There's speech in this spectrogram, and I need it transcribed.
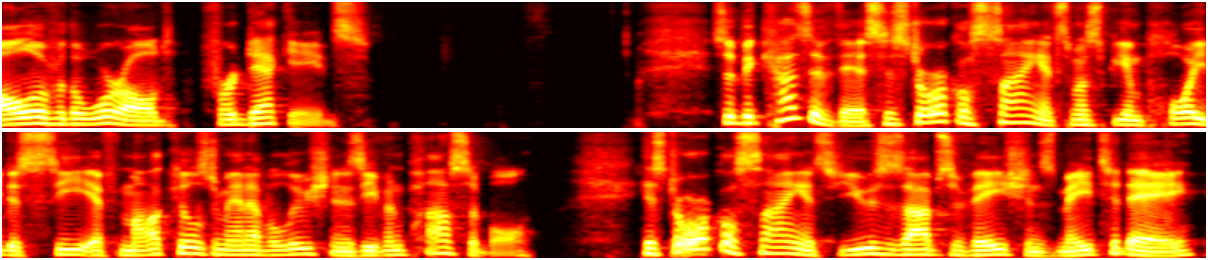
all over the world for decades. So, because of this, historical science must be employed to see if molecules man evolution is even possible. Historical science uses observations made today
